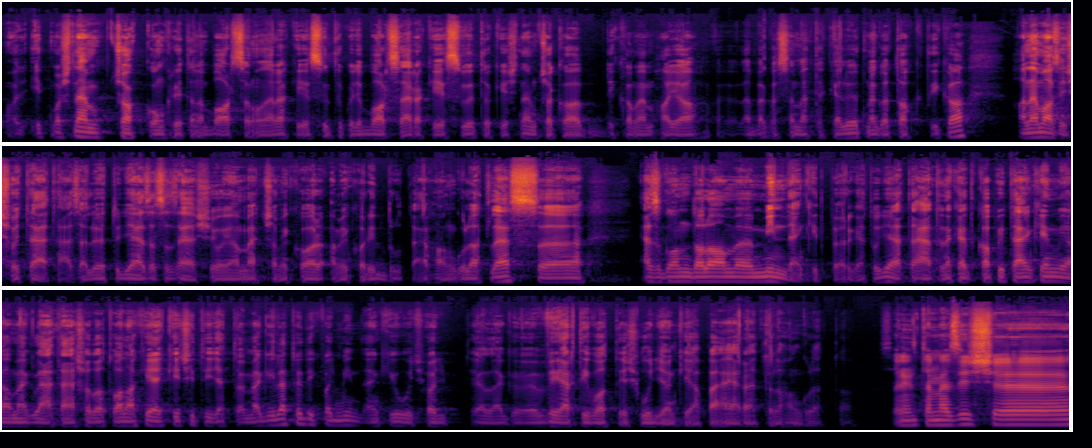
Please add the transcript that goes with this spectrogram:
hogy itt most nem csak konkrétan a Barcelonára készültük, vagy a Barszára készültök, és nem csak a Dikamem haja lebeg a szemetek előtt, meg a taktika, hanem az is, hogy teltház előtt. Ugye ez az az első olyan meccs, amikor, amikor itt brutál hangulat lesz ez gondolom mindenkit pörget, ugye? Tehát neked kapitányként mi a meglátásod ott van, aki egy kicsit így ettől megilletődik, vagy mindenki úgy, hogy tényleg vért ivott, és úgy jön ki a pályára ettől a hangulattól? Szerintem ez is ö,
